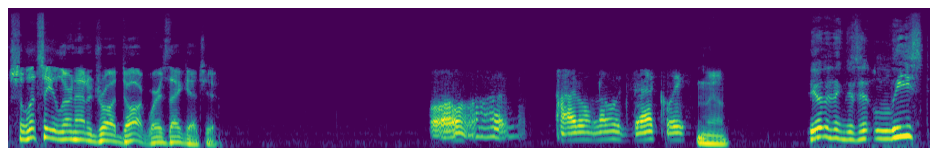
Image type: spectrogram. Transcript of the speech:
so let's say you learn how to draw a dog. Where does that get you? Well, uh, I don't know exactly. Yeah. The other thing, there's at least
